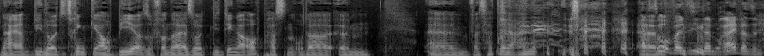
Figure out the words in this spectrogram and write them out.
naja, die Leute trinken ja auch Bier, also von daher sollten die Dinger auch passen oder ähm, ähm, was hat der eine? Ach so, weil sie dann breiter sind.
